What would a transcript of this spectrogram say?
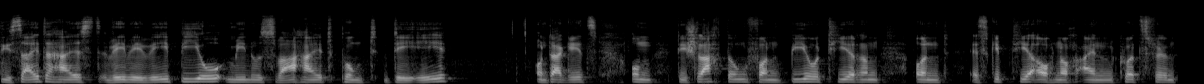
Die Seite heißt www.bio-wahrheit.de und da geht es um die Schlachtung von Biotieren und es gibt hier auch noch einen Kurzfilm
